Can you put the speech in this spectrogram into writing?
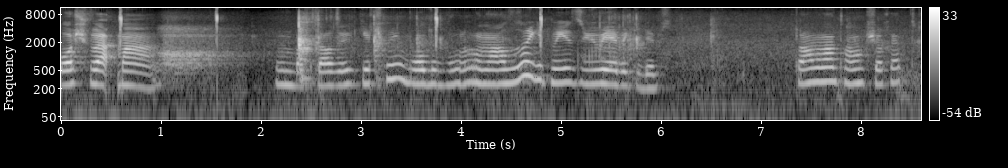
Boş yapma. Bak dalga geçmeyin. Bolu buranın ağzına gitmeyiz. Yürüyerek gideriz. Tamam lan tamam şaka yaptık.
